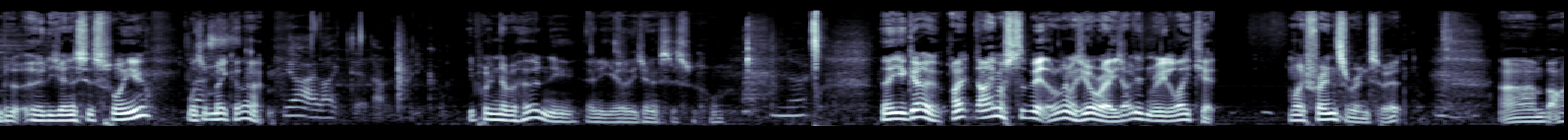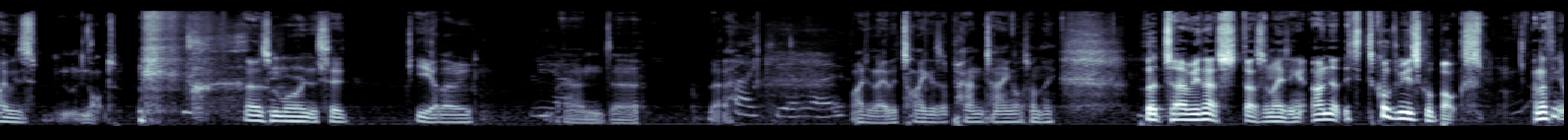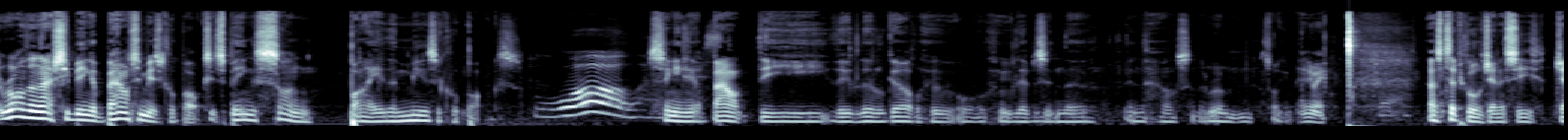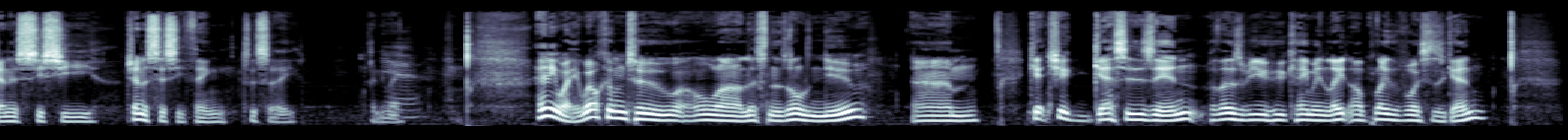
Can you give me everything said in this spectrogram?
Bit of early Genesis for you. What do you make of that? Yeah, I liked it. That was pretty cool. You probably never heard any any early Genesis before. No. There you go. I, I must admit, when I was your age, I didn't really like it. My friends were into it, um, but I was not. I was more into ELO Yeah. and uh, uh, Like yellow. I don't know, the Tygers of Pan Tang or something. But uh, I mean, that's that's amazing. And it's called the musical box, and I think rather than actually being about a musical box, it's being sung by the musical box, Whoa. singing about the the little girl who who lives in the in the house in the room. Anyway, Yeah. that's typical Genesis Genesis Genesis thing to say. Anyway. Yeah. Anyway, welcome to uh, all our listeners, old and new. Um, get your guesses in. For those of you who came in late, I'll play the voices again.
